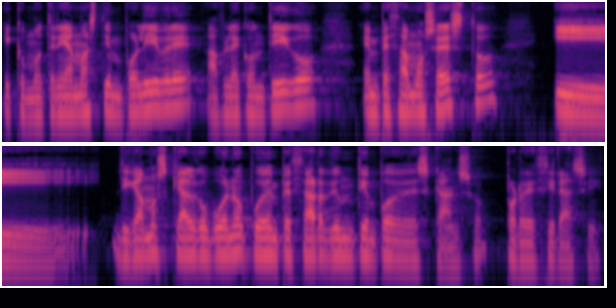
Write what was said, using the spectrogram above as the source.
y como tenía más tiempo libre, hablé contigo, empezamos esto y digamos que algo bueno puede empezar de un tiempo de descanso, por decir así.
